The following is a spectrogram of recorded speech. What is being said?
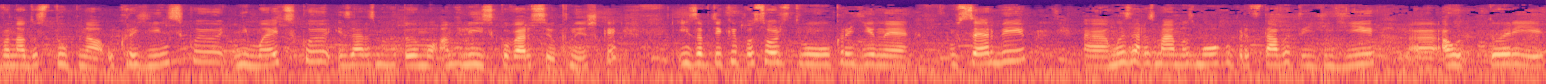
вона доступна українською, німецькою, і зараз ми готуємо англійську версію книжки. І завдяки посольству України у Сербії е, ми зараз маємо змогу представити її аудиторії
